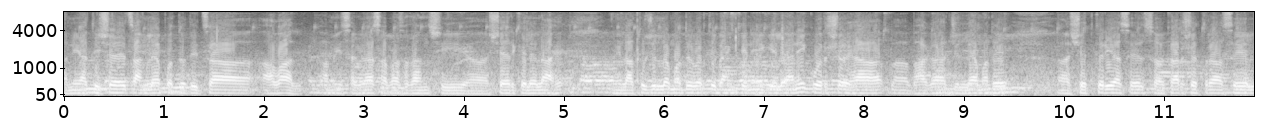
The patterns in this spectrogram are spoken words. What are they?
आणि अतिशय चांगल्या पद्धतीचा अहवाल आम्ही सगळ्या सभासदांशी शेअर केलेला आहे. आणि लातूर जिल्हा मध्यवर्ती बँकेने गेले अनेक वर्ष ह्या भागात जिल्ह्यामध्ये. शेतकरी असेल सहकार क्षेत्र असेल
